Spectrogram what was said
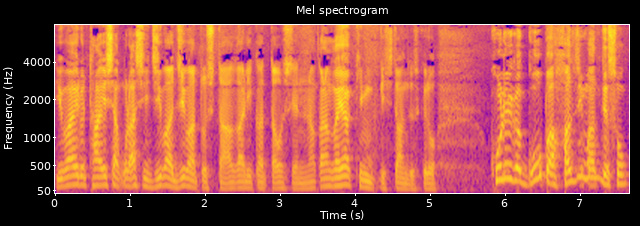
いわゆる対策らしいじわじわとした上がり方をしてね、なかなかやきもきしたんですけど、これが5番始まって速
